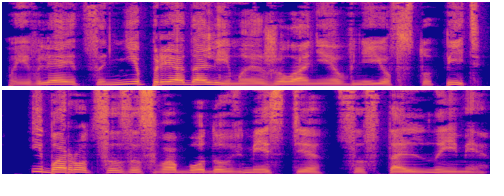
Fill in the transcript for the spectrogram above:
появляется непреодолимое желание в нее вступить и бороться за свободу вместе с остальными.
